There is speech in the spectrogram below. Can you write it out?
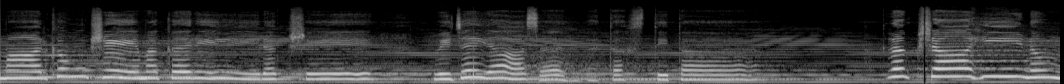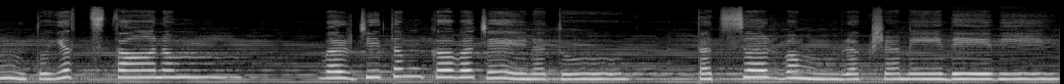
मार्गं क्षेमकरी रक्षे विजया सर्वतः स्थिता। रक्षाहीनं तु यत्स्थानं वर्जितं कवचेन तु। तत्सर्वं रक्ष मे देवी।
